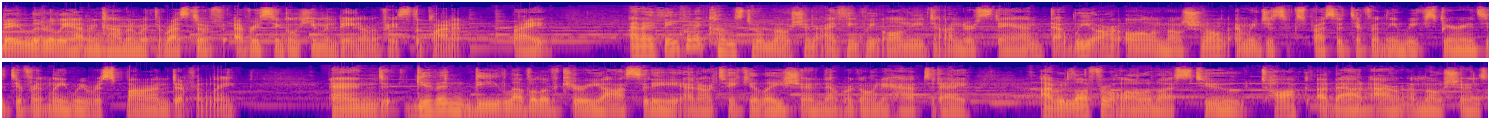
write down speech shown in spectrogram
they literally have in common with the rest of every single human being on the face of the planet, right? And I think when it comes to emotion, I think we all need to understand that we are all emotional and we just express it differently, we experience it differently, we respond differently. And given the level of curiosity and articulation that we're going to have today, I would love for all of us to talk about our emotions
